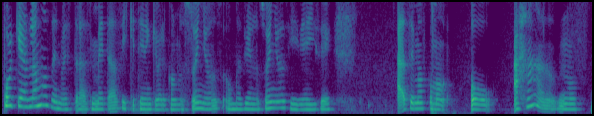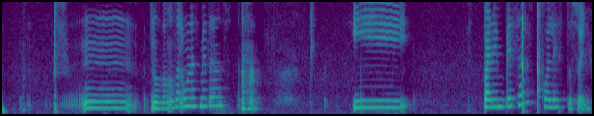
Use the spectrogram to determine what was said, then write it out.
porque hablamos de nuestras metas y que tienen que ver con los sueños, o más bien los sueños, y de ahí se hacemos como, o, ajá, nos, mm, nos damos algunas metas, ajá. Y para empezar, ¿cuál es tu sueño?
